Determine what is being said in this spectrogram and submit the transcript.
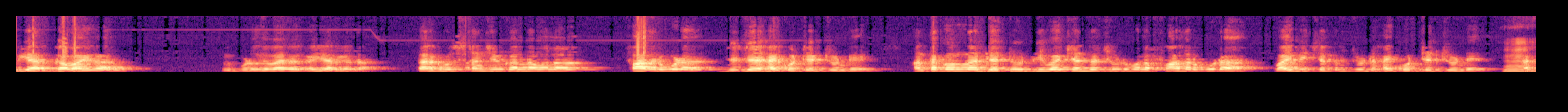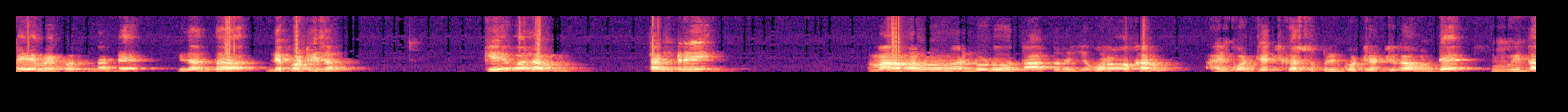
బిఆర్ గవాయ్ గారు ఇప్పుడు అయ్యారు కదా. దానికి ముందు సంజీవ్ ఖన్నా వాళ్ళ ఫాదర్ కూడా జడ్జి హైకోర్టు జడ్జి ఉండే. అంతకుముందు జడ్జి డివై చంద్రచూడ్ వాళ్ళ ఫాదర్ కూడా వైవి చంద్రచూడ్ హైకోర్టు జడ్జి ఉండే. అంటే ఏమైపోతుందంటే ఇదంతా నెపోటిజం కేవలం తండ్రి మామను అల్లుడు తాతను ఎవరో ఒకరు హైకోర్టు జడ్జిగా సుప్రీంకోర్టు జడ్జిగా ఉంటే మిగతా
